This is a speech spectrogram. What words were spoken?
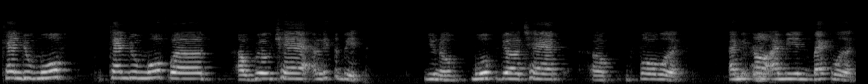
Can you move Can you move a, a wheelchair a little bit? You know move your chair uh, forward. I mean oh I mean backward.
